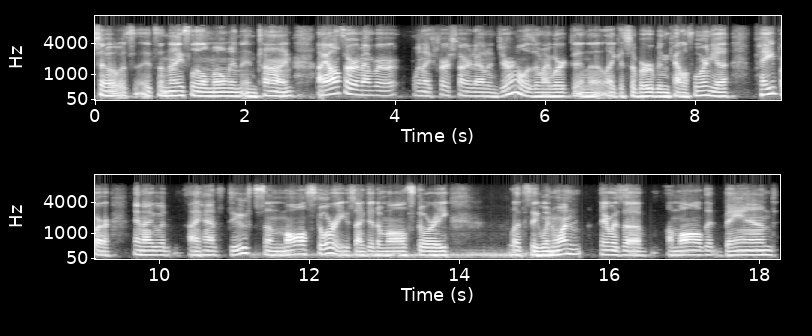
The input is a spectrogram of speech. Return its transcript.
so it's it's a nice little moment in time. I also remember when I first started out in journalism, I worked in a, like a suburban California paper, and I would I had to do some mall stories. I did a mall story. Let's see, when one there was a a mall that banned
